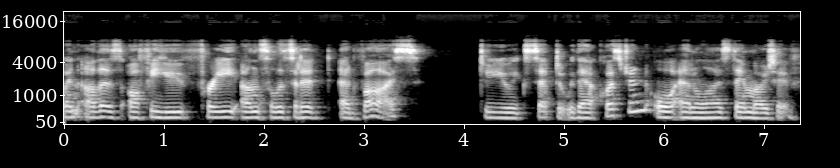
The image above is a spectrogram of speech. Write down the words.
When others offer you free, unsolicited advice, do you accept it without question or analyze their motive?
